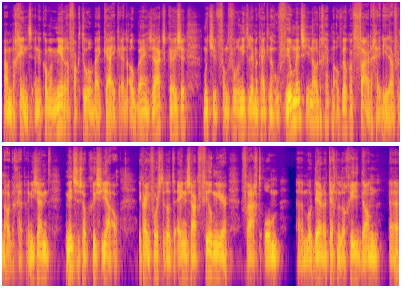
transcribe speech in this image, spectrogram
aan begint. En er komen meerdere factoren bij kijken. En ook bij een zaakskeuze moet je van tevoren niet alleen maar kijken naar hoeveel mensen je nodig hebt, maar ook welke vaardigheden je daarvoor nodig hebt. En die zijn minstens ook cruciaal. Je kan je voorstellen dat de ene zaak veel meer vraagt om uh, moderne technologie dan uh,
